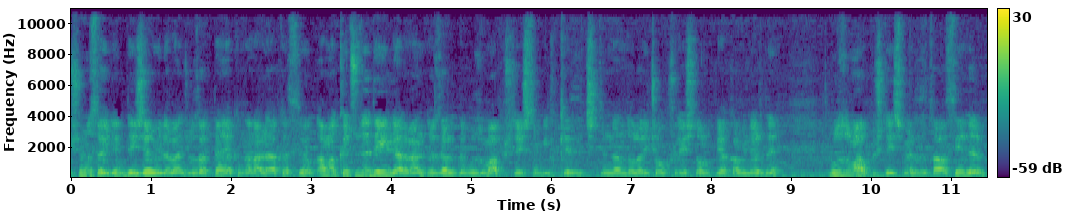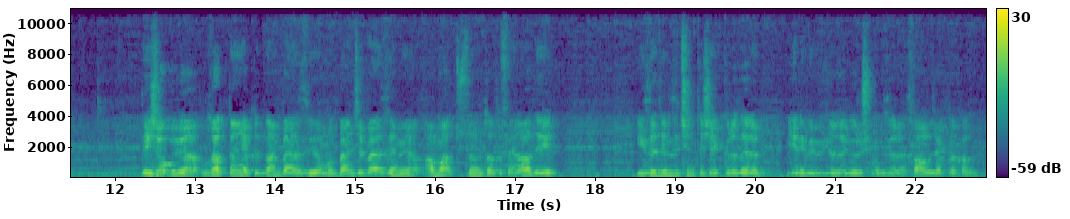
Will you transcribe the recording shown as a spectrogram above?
şunu söyleyeyim, dejavu ile bence uzaktan yakından alakası yok. Ama kötü de değil yani. Ben özellikle buzlu marpuşta içtim ilk kez içtiğimden dolayı. Çok fresh olup yakabilirdi. Buzlu marpuşta içmenizi tavsiye ederim. Dejavu'ya uzaktan yakından benziyor mu? Bence benzemiyor. Ama tütünün tadı fena değil. İzlediğiniz için teşekkür ederim. Yeni bir videoda görüşmek üzere. Sağlıcakla kalın.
